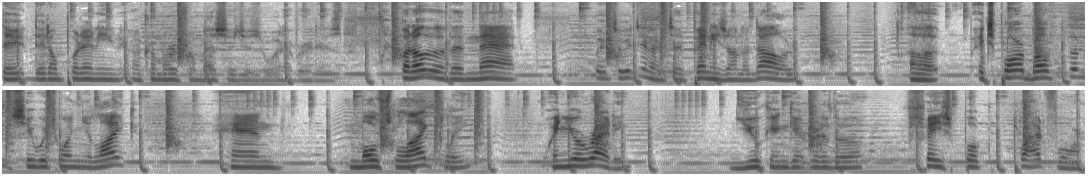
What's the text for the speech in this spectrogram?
they they don't put any uh, commercial messages or whatever it is. But other than that, which you know, it's pennies on the dollar. Uh, explore both of them, see which one you like, and most likely, when you're ready, you can get rid of the Facebook platform.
